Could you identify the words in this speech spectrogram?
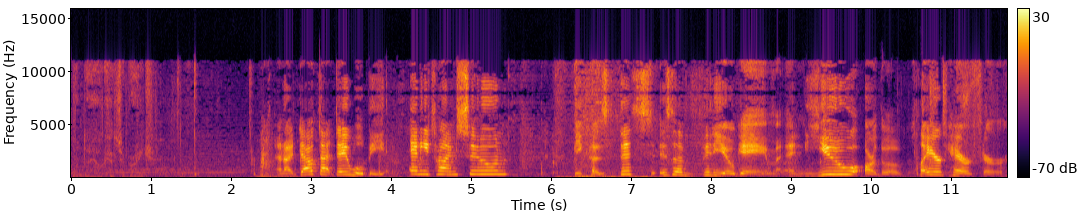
One day I'll catch a break. And I doubt that day will be anytime soon. Because this is a video game and you are the player character.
